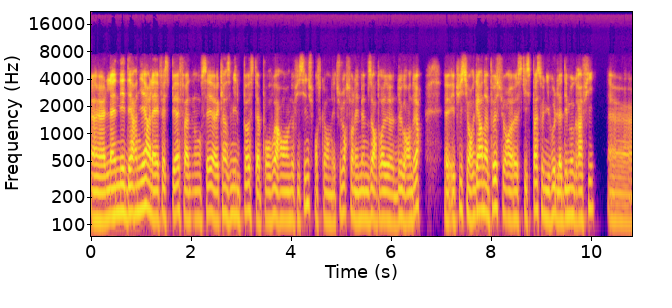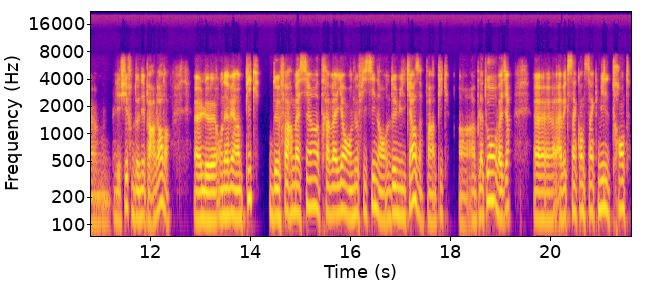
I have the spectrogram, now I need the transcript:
Euh, l'année dernière, la FSPF a annoncé 15 euh, 000 postes à pourvoir en officine. Je pense qu'on est toujours sur les mêmes ordres de grandeur. Euh, et puis, si on regarde un peu sur ce qui se passe au niveau de la démographie, les chiffres donnés par l'ordre, on avait un pic de pharmaciens travaillant en officine en 2015, enfin un pic, un, plateau, on va dire, avec 55 030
